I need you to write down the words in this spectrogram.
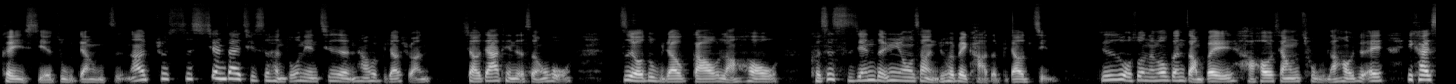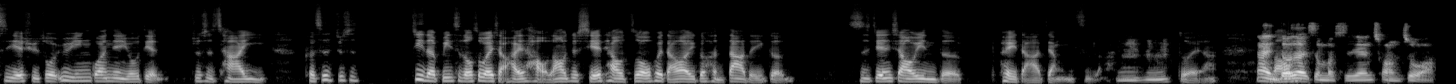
可以协助这样子。那就是现在其实很多年轻人他会比较喜欢小家庭的生活，自由度比较高，然后。可是时间的运用上，你就会被卡的比较紧。其实如果说能够跟长辈好好相处，然后就哎一开始也许说育婴观念有点就是差异，可是就是记得彼此都是为小孩好，然后就协调之后会达到一个很大的一个时间效应的配搭这样子啊。嗯哼，对啊。那你都在什么时间创作啊？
